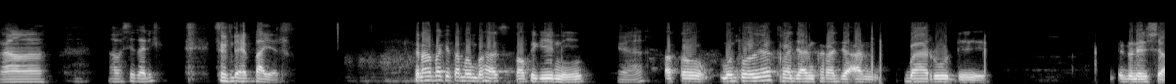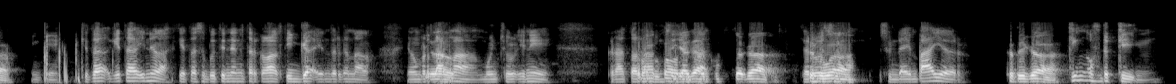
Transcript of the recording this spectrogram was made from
eh, apa sih tadi? Sunda Empire. Kenapa kita membahas topik ini Ya. atau munculnya kerajaan-kerajaan baru di Indonesia? Oke. Kita kita inilah kita sebutin yang terkenal tiga yang terkenal. Yang pertama muncul ini Keraton Agung Sejagat. Terus Kedua, Sun- Sunda Empire. ketiga, King of the King.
